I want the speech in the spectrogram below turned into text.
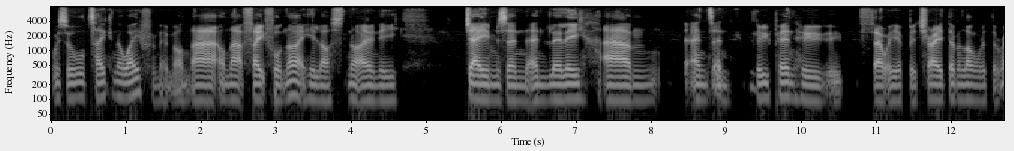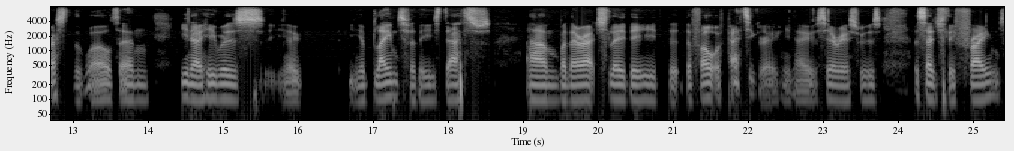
was all taken away from him on that on that fateful night. He lost not only James and and Lily um, and and Lupin, who, felt he had betrayed them along with the rest of the world, and you know he was you know you know blamed for these deaths um, when they're actually the, the, the fault of Pettigrew. You know, Sirius was essentially framed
